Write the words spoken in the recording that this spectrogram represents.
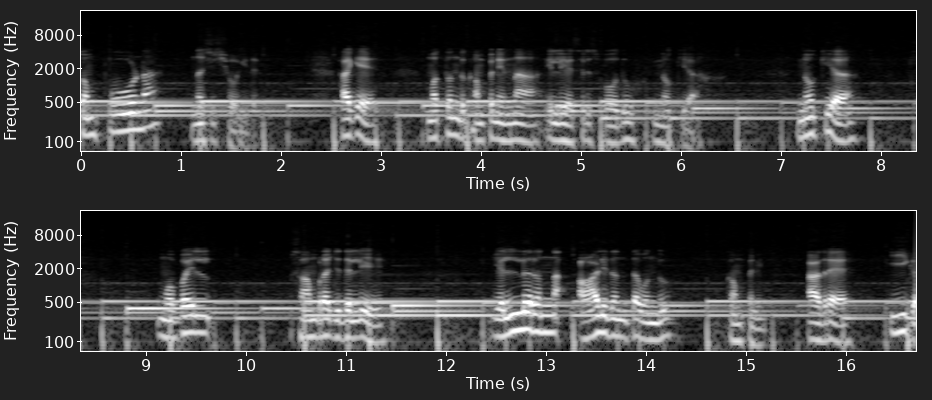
ಸಂಪೂರ್ಣ ನಶಿಸಿ ಹೋಗಿದೆ. ಹಾಗೆ ಮತ್ತೊಂದು ಕಂಪನಿಯನ್ನು ಇಲ್ಲಿ ಹೆಸರಿಸ್ಬೋದು ನೋಕಿಯಾ ನೋಕಿಯಾ ಮೊಬೈಲ್ ಸಾಮ್ರಾಜ್ಯದಲ್ಲಿ ಎಲ್ಲರನ್ನ ಆಳಿದಂಥ ಒಂದು ಕಂಪನಿ. ಆದರೆ ಈಗ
